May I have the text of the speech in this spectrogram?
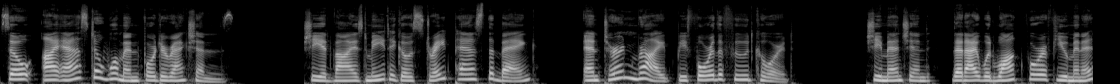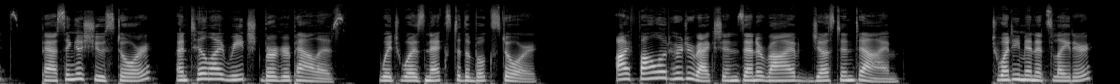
so I asked a woman for directions. She advised me to go straight past the bank and turn right before the food court. She mentioned that I would walk for a few minutes, passing a shoe store, until I reached Burger Palace, which was next to the bookstore. I followed her directions and arrived just in time. Twenty minutes later,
